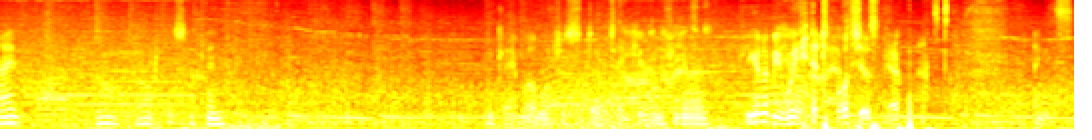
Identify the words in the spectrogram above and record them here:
I... Oh god, what's happening? Okay, well, we'll just uh, take you in. If you're gonna, if you're gonna be weird, we'll just go past. Thanks.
